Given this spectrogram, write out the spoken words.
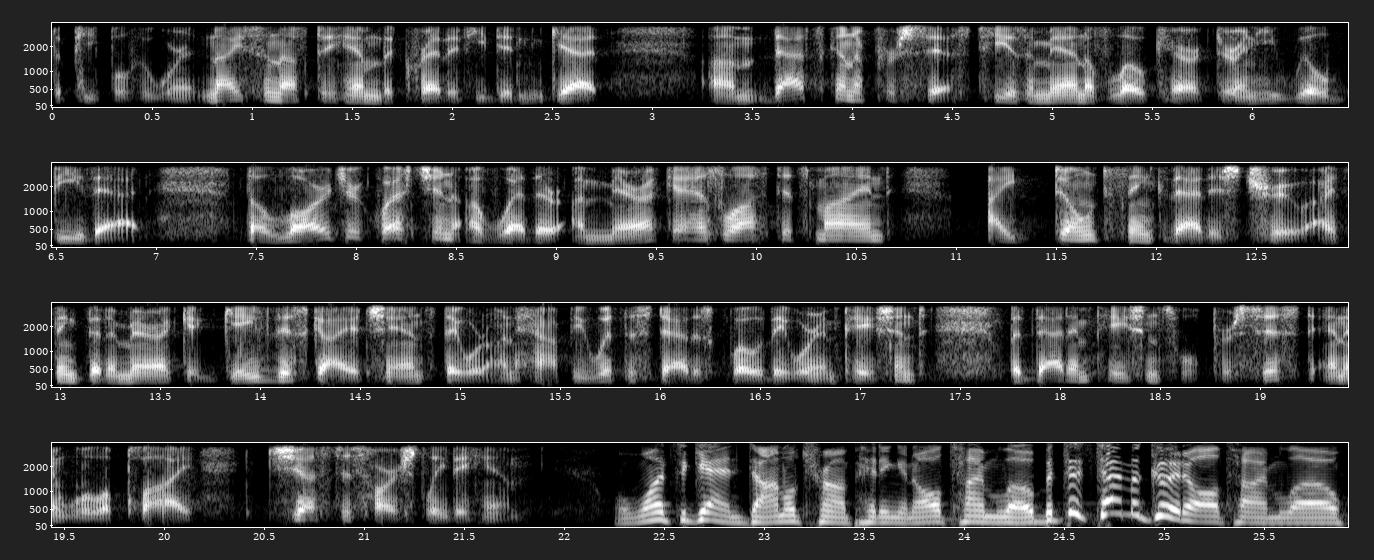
the people who weren't nice enough to him, the credit he didn't get. Um, that's going to persist. He is a man of low character, and he will be that. The larger question of whether America has lost its mind, I don't think that is true. I think that America gave this guy a chance. They were unhappy with the status quo. They were impatient. But that impatience will persist and it will apply just as harshly to him. Well, once again, Donald Trump hitting an all time low, but this time a good all time low.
